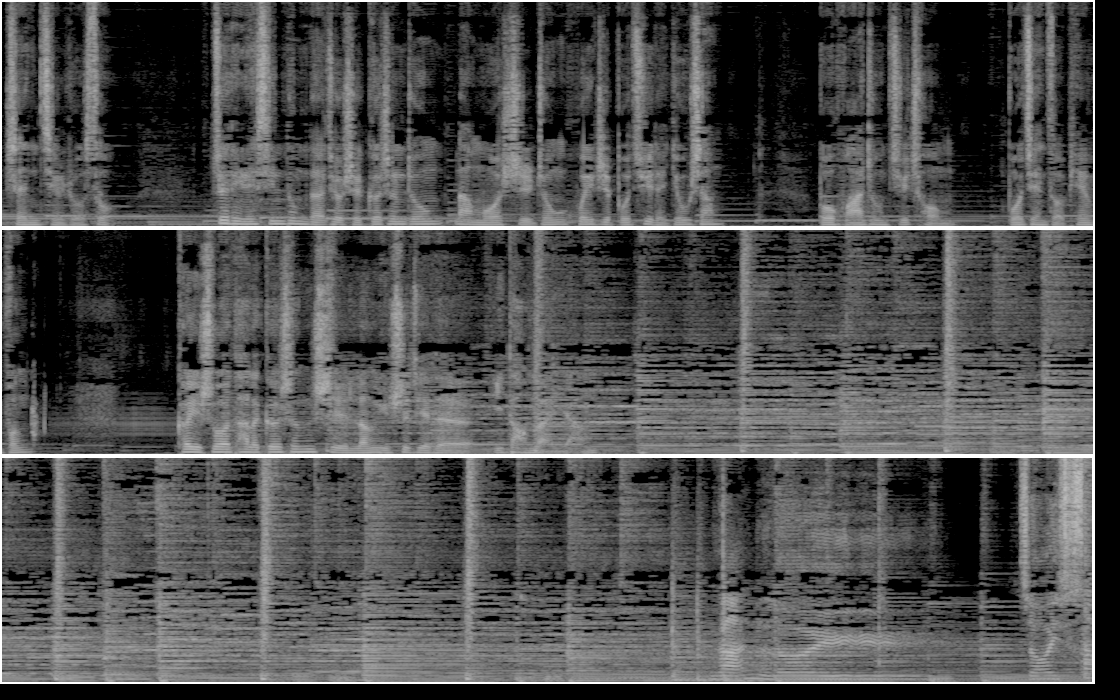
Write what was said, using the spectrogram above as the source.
深情如诉。最令人心动的就是歌声中那抹始终挥之不去的忧伤，不哗众取宠，不剑走偏锋。可以说，他的歌声是冷雨世界的一道暖阳。眼泪在心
